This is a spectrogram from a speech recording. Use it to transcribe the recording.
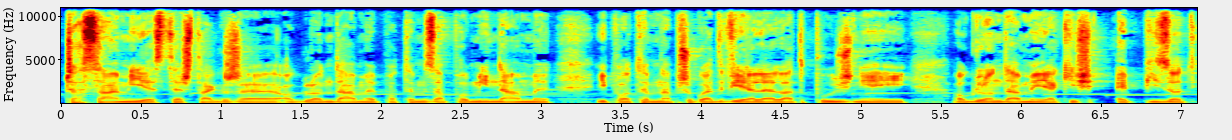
Czasami jest też tak, że oglądamy, potem zapominamy i potem na przykład wiele lat później oglądamy jakiś epizod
